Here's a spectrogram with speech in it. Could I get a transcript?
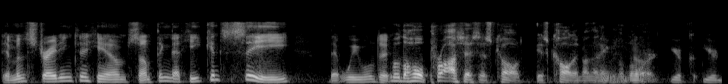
demonstrating to him something that he can see that we will do. Well, the whole process is called is calling on the name of the mm-hmm. Lord. You're you're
